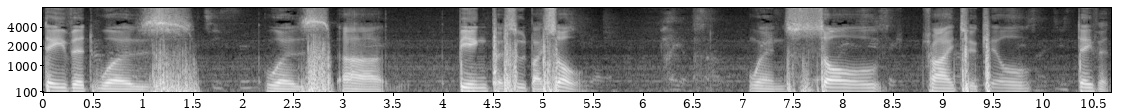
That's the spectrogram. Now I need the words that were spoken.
David was was uh, being pursued by Saul. When Saul tried to kill David,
